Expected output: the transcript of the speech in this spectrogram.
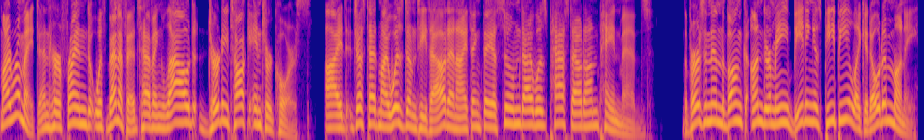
My roommate and her friend with benefits having loud, dirty talk intercourse. I'd just had my wisdom teeth out, and I think they assumed I was passed out on pain meds. The person in the bunk under me beating his peepee like it owed him money.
